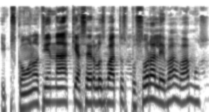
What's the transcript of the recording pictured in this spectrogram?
Y pues como no tienen nada que hacer los vatos, pues órale, va, vamos.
